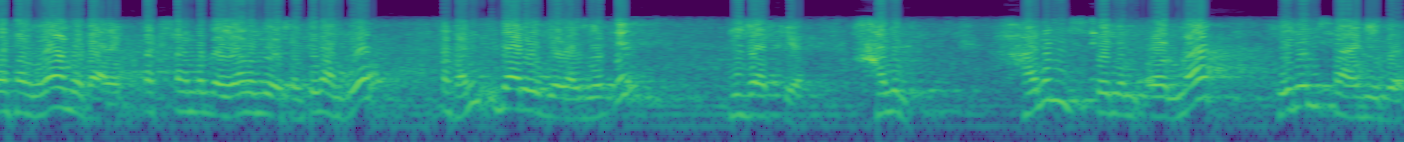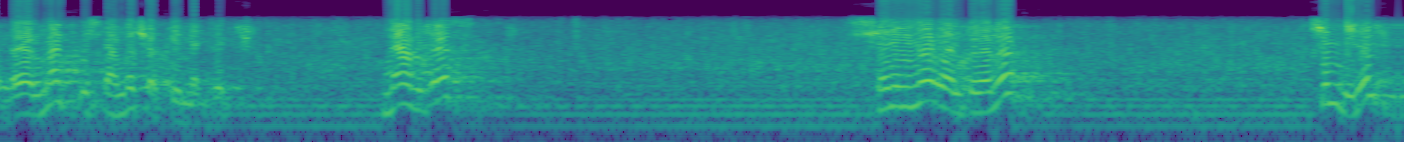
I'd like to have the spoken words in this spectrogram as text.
Efendim ya mübarek, bak sen burada yanılıyorsun filan diyor. Efendim idare ediyor vaziyeti, düzeltiyor. Halim. Halim selim olmak, hilim sahibi olmak İslam'da çok kıymetlidir. Ne yapacağız? Senin ne olduğunu kim bilir?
